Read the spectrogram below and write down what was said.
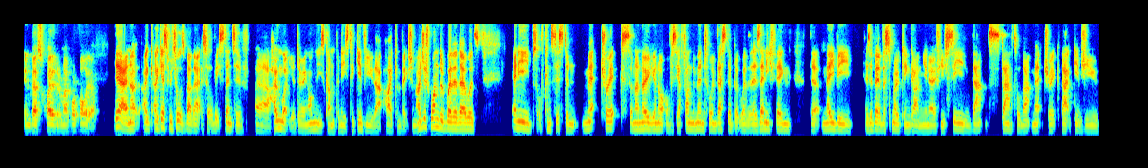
invest quite a bit of my portfolio yeah, and I, I, guess we talked about that sort of extensive uh, homework you're doing on these companies to give you that high conviction. I just wondered whether there was any sort of consistent metrics, and I know you're not obviously a fundamental investor, but whether there's anything that maybe is a bit of a smoking gun. You know, if you see that stat or that metric, that gives you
